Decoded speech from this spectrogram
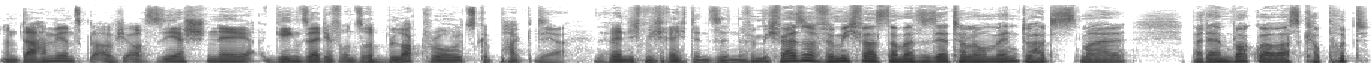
Und da haben wir uns, glaube ich, auch sehr schnell gegenseitig auf unsere Blog-Rolls gepackt, ja, ja. wenn ich mich recht entsinne. Für mich, ich weiß noch, für mich war es damals ein sehr toller Moment. Du hattest mal, bei deinem Blog war was kaputt.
